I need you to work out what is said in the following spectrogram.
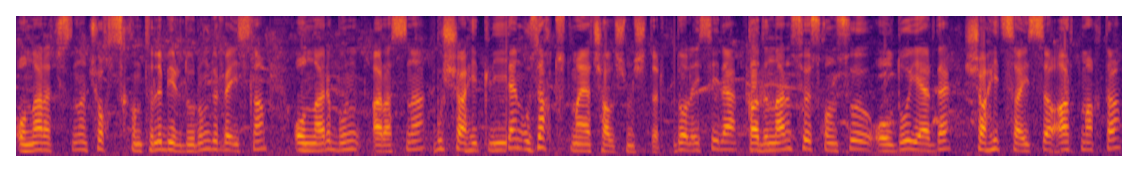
onlar açısından çok sıkıntılı bir durumdur ve İslam onları bunun arasına bu şahitliğden uzak tutmaya çalışmıştır. Dolayısıyla kadınların söz konusu olduğu yerde şahit sayısı artmakta.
